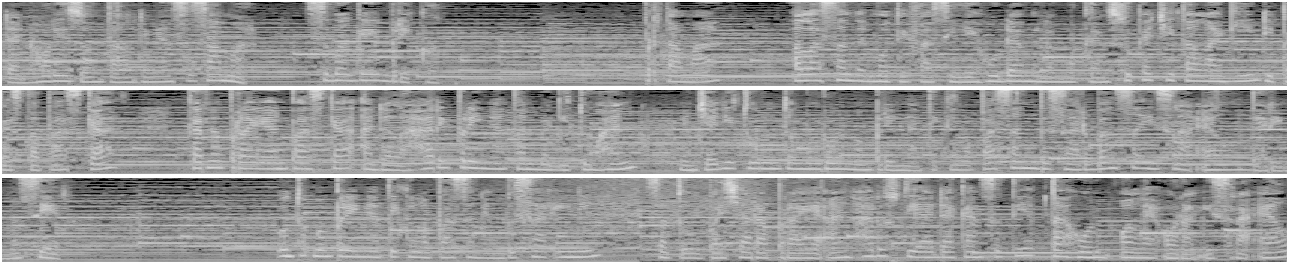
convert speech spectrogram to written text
dan horizontal dengan sesama sebagai berikut. Pertama, alasan dan motivasi Yehuda menemukan sukacita lagi di pesta Paskah karena perayaan Paskah adalah hari peringatan bagi Tuhan menjadi turun-temurun memperingati kelepasan besar bangsa Israel dari Mesir. Untuk memperingati kelepasan yang besar ini, satu upacara perayaan harus diadakan setiap tahun oleh orang Israel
